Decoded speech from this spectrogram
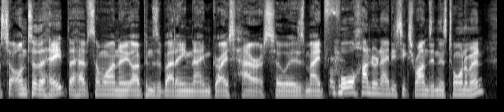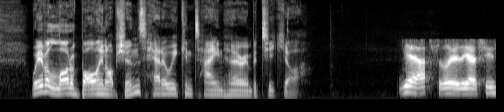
So onto the Heat, they have someone who opens the batting named Grace Harris, who has made 486 runs in this tournament. We have a lot of bowling options. How do we contain her in particular? Yeah, absolutely. Yeah, she's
